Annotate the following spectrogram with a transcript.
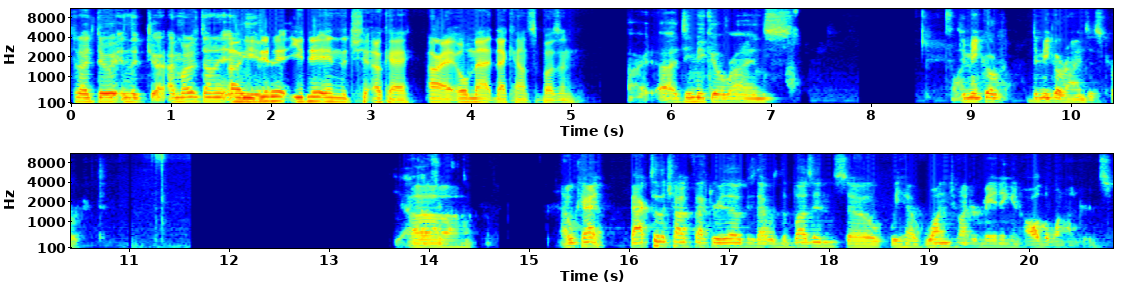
Did I do it in the? I might have done it in oh, the. you did it. You did it in the chat. Okay. All right. Well, Matt, that counts as buzzing. All right, uh, DeMeco Ryans DeMeco DeMeco Ryans is correct. Yeah, I got you. Um, okay, back to the Chalk Factory though, because that was the buzz-in. So we have one 200 remaining and all the 100s.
